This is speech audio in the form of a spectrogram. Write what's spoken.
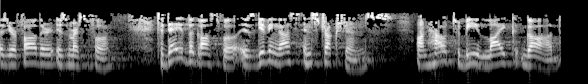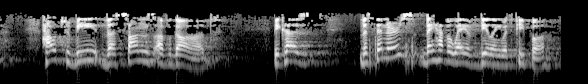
as your Father is merciful. Today, the gospel is giving us instructions on how to be like God, how to be the sons of God. Because the sinners, they have a way of dealing with people.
